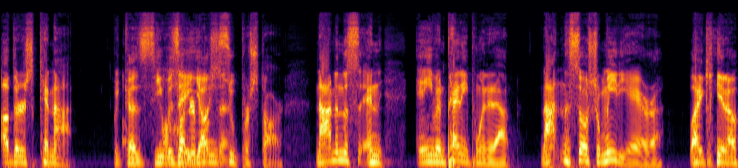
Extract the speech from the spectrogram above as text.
others cannot because he was a young superstar. Not in the and and even Penny pointed out, not in the social media era. Like you know,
